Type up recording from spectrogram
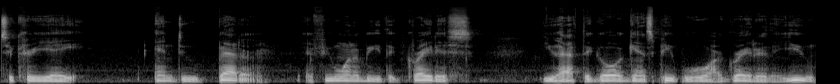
to create and do better. If you want to be the greatest, you have to go against people who are greater than you.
